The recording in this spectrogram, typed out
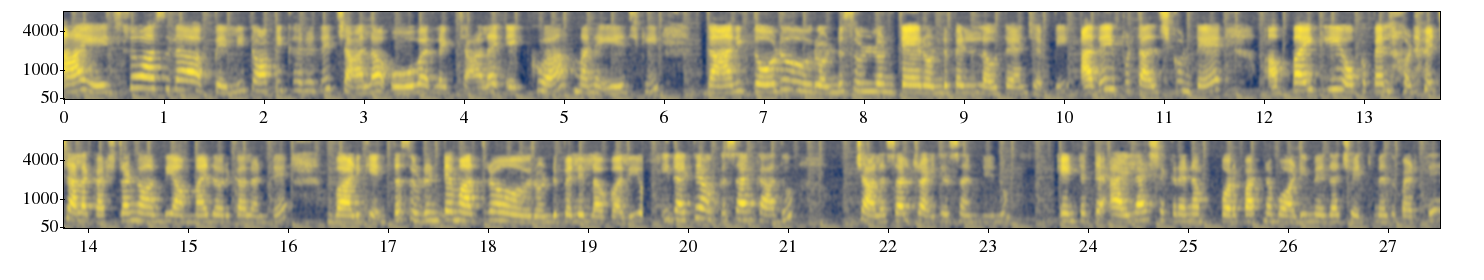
ఆ ఏజ్లో అసలు పెళ్ళి టాపిక్ అనేది చాలా ఓవర్ లైక్ చాలా ఎక్కువ మన ఏజ్కి దానికి తోడు రెండు సుళ్ళు ఉంటే రెండు పెళ్ళిళ్ళు అవుతాయని చెప్పి. అదే ఇప్పుడు తలుచుకుంటే అబ్బాయికి ఒక పెళ్ళి అవడమే చాలా కష్టంగా ఉంది అమ్మాయి దొరకాలంటే. వాడికి ఎంత సుడుంటే మాత్రం రెండు పెళ్ళిళ్ళు అవ్వాలి. ఇదైతే ఒక్కసారి కాదు చాలాసార్లు ట్రై చేశాను నేను. ఏంటంటే ఐలాష్ ఎక్కడైనా పొరపాటున బాడీ మీద చేతి మీద పెడితే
